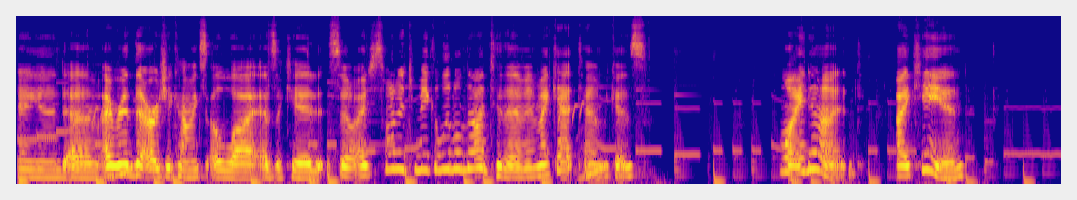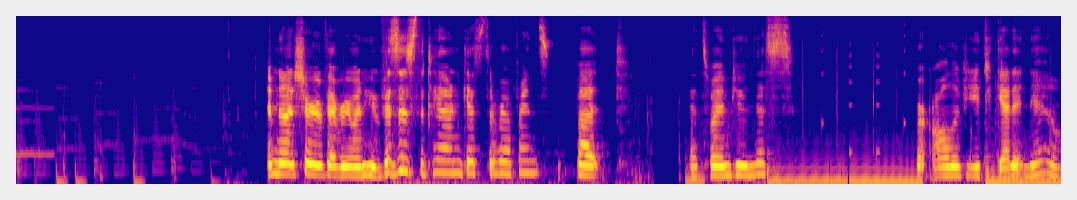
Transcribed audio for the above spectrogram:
And um, I read the Archie comics a lot as a kid, so I just wanted to make a little nod to them in my cat town because why not? I can. I'm not sure if everyone who visits the town gets the reference, but that's why I'm doing this. For all of you to get it now.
